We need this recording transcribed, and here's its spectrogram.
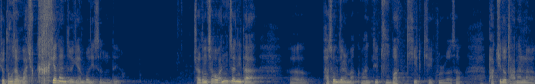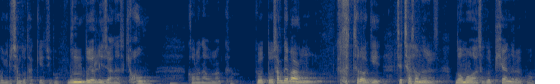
교통사고가 아주 크게 난 적이 한 번 있었는데요. 자동차가 완전히 다 어, 파손될 만큼 한 두 바퀴 이렇게 굴러서 바퀴도 다 날아가고 유리창도 다 깨지고 문도 열리지 않아서 겨우 걸어 나올 만큼 그것도 상대방 큰 트럭이 제 차선을 넘어와서 그걸 피하느라고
